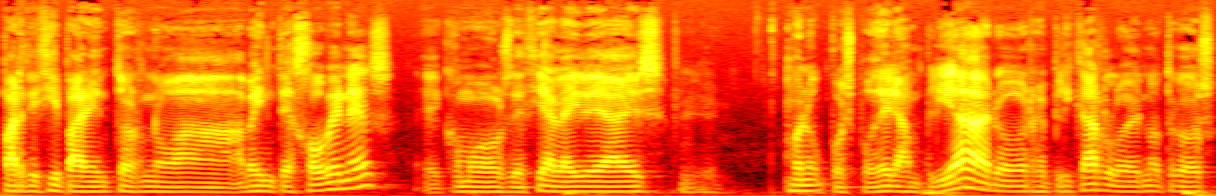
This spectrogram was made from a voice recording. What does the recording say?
participan en torno a 20 jóvenes. Eh, como os decía, la idea es bueno, pues poder ampliar o replicarlo en otros,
